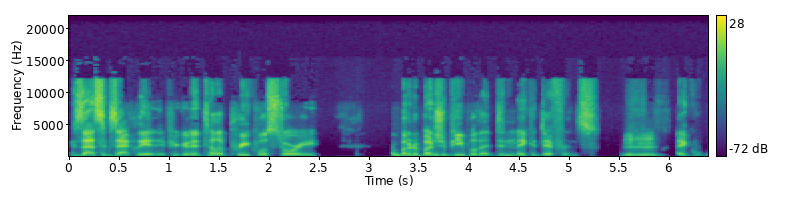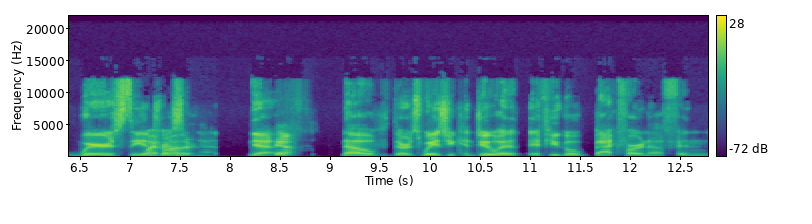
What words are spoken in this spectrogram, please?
because that's exactly it. If you're going to tell a prequel story about a bunch of people that didn't make a difference, Mhm. like where's the Why interest bother? in that? Yeah. Yeah. Now there's ways you can do it if you go back far enough and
